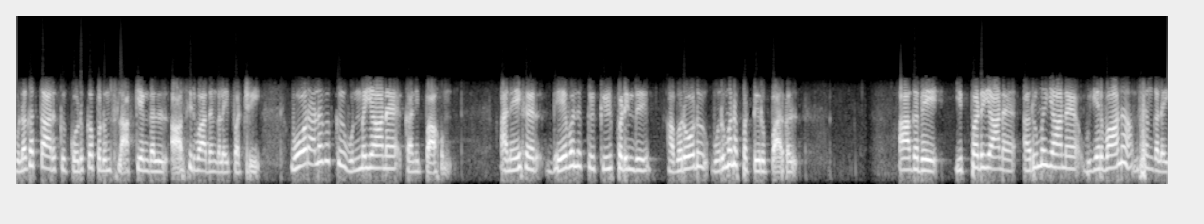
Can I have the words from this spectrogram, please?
உலகத்தாருக்கு கொடுக்கப்படும் ஸ்லாக்கியங்கள் ஆசிர்வாதங்களை பற்றி ஓரளவுக்கு உண்மையான கணிப்பாகும். அநேகர் தேவனுக்கு கீழ்ப்படிந்து அவரோடு ஒருமனப்பட்டிருப்பார்கள். ஆகவே இப்படியான அருமையான உயர்வான அம்சங்களை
